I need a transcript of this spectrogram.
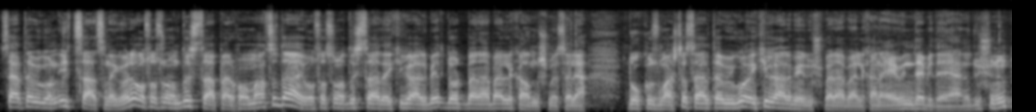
Celta Vigo'nun iç sahasına göre Osasuna'nın dış saha performansı daha iyi. Osasuna dış sahada 2 galibiyet 4 beraberlik almış mesela 9 maçta. Celta Vigo 2 galibiyet 3 beraberlik. Hani evinde bir de yani düşünün.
